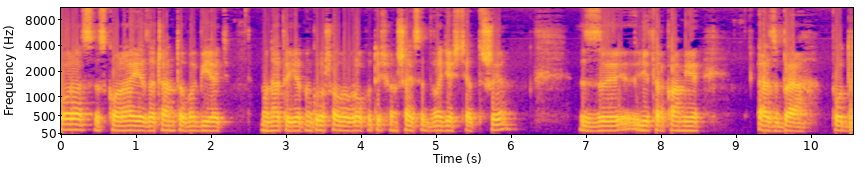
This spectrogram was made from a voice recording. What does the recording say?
oraz z kolei zaczęto wybijać monety jednogroszowe w roku 1623 z literkami SB pod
